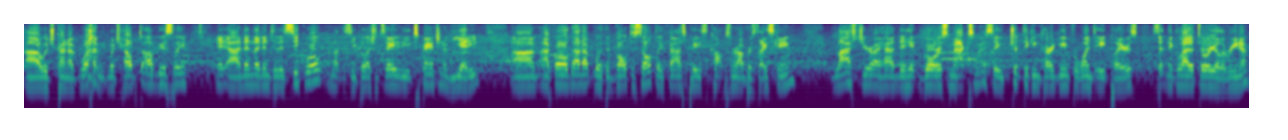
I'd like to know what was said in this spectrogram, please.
uh, which kind of which helped obviously. It uh, then led into the sequel, uh, not the sequel, I should say, the expansion of Yeti. Um, I followed that up with Vault Assault, a fast-paced cops and robbers dice game. Last year, I had the hit Gorus Maximus, a trick-taking card game for one to eight players, set in the gladiatorial arena.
